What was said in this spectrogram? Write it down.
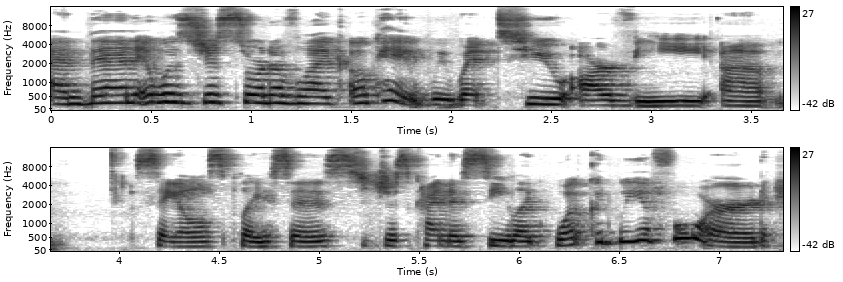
And then it was just sort of like, okay, we went to RV. Um, sales places to just kind of see like what could we afford?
